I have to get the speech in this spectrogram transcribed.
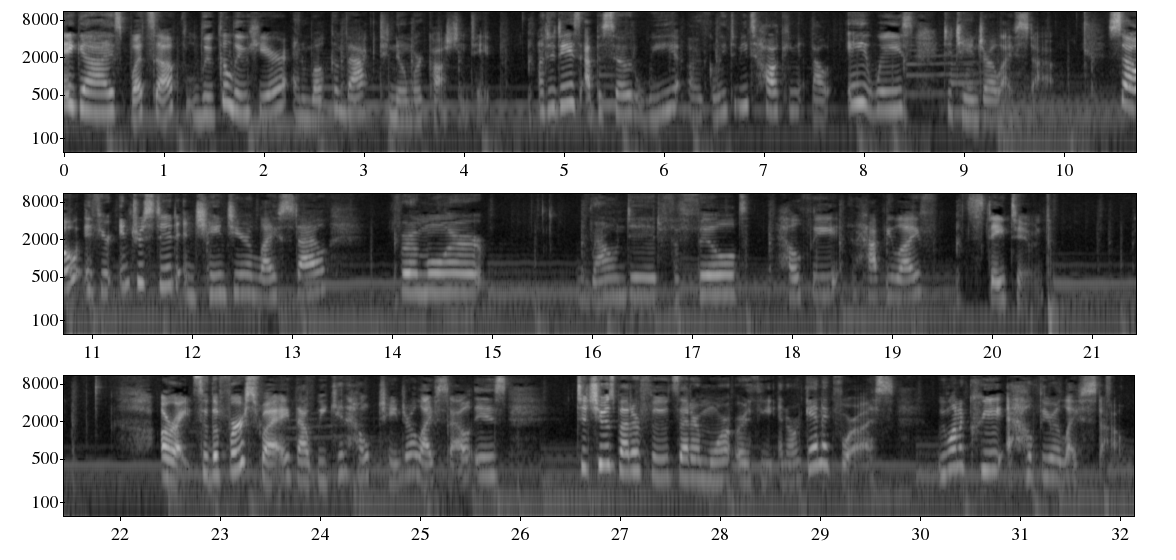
Hey guys, what's up? Luca Lou here, and welcome back to No More Caution Tape. On today's episode, we are going to be talking about eight ways to change our lifestyle. So, if you're interested in changing your lifestyle for a more rounded, fulfilled, healthy, and happy life, stay tuned. All right, so the first way that we can help change our lifestyle is to choose better foods that are more earthy and organic for us. We want to create a healthier lifestyle.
